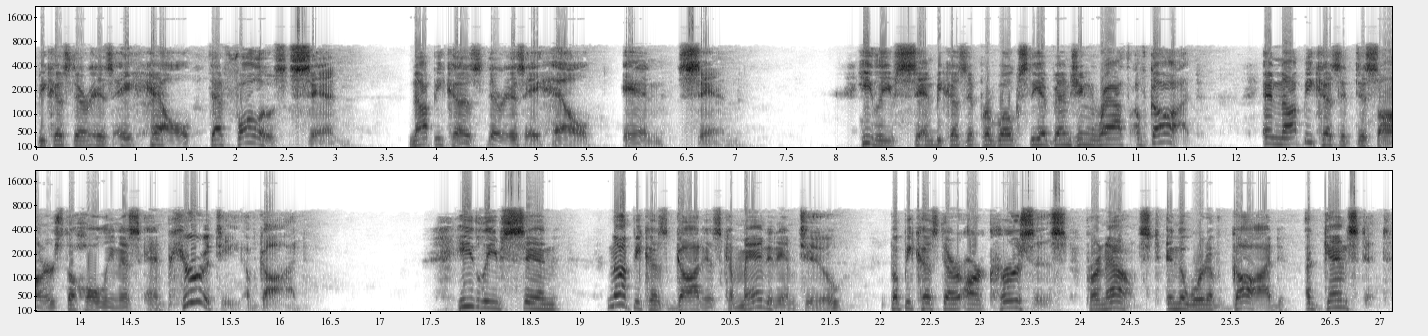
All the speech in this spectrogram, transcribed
because there is a hell that follows sin, not because there is a hell in sin. He leaves sin because it provokes the avenging wrath of God, and not because it dishonors the holiness and purity of God. He leaves sin not because God has commanded him to, but because there are curses pronounced in the Word of God against it.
